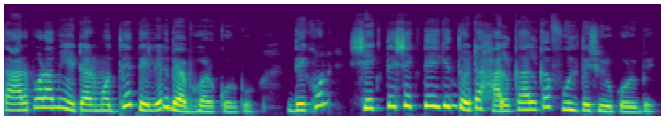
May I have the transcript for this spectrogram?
তারপর আমি এটার মধ্যে তেলের ব্যবহার করব। দেখুন, সেঁকতে সেঁকতেই কিন্তু এটা হালকা হালকা ফুলতে শুরু করবে।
